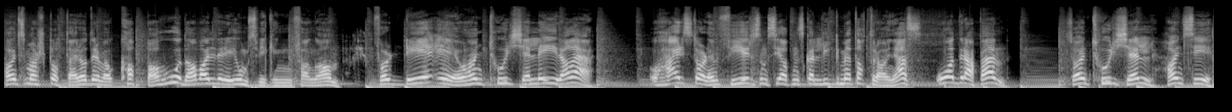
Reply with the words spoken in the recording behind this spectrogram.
Han som har stått der og drevet og kappa hodet av alle de jomsvikingfangene. For det er jo han Torkjell Leira, det. Og her står det en fyr som sier at han skal ligge med dattera hans, og drepe han. Så han Torkjell, han sier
